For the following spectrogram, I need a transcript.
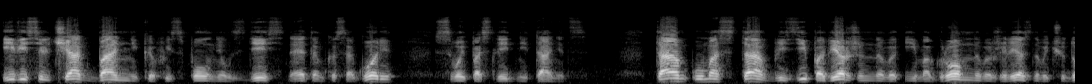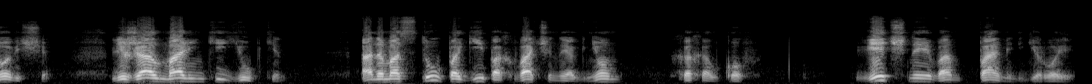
И весельчак Банников исполнил здесь, на этом косогоре, свой последний танец. Там, у моста, вблизи поверженного им огромного железного чудовища, лежал маленький Юбкин, а на мосту погиб охваченный огнем Хохолков. Вечная вам память, герои!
